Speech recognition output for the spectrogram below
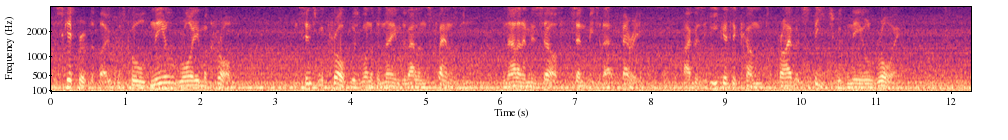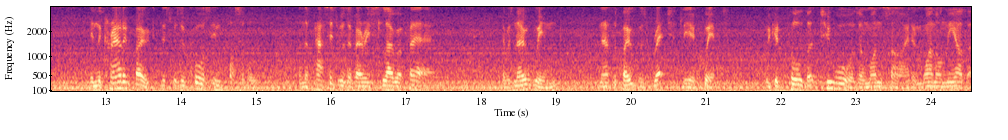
The skipper of the boat was called Neil Roy Macrob, and since Macrob was one of the names of Alan's clansmen, and Alan himself had sent me to that ferry, I was eager to come to private speech with Neil Roy. In the crowded boat, this was of course impossible, and the passage was a very slow affair. There was no wind, and as the boat was wretchedly equipped, we could pull but two oars on one side and one on the other.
